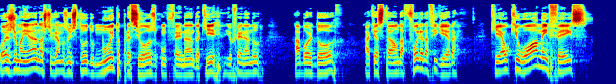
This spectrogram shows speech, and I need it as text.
Hoje de manhã nós tivemos um estudo muito precioso com o Fernando aqui, e o Fernando abordou a questão da folha da figueira, que é o que o homem fez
